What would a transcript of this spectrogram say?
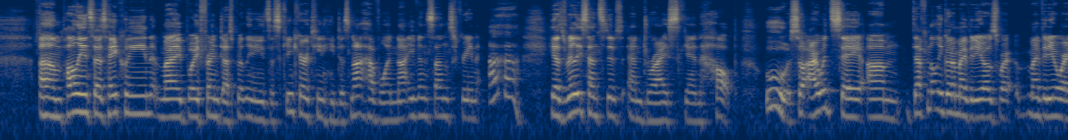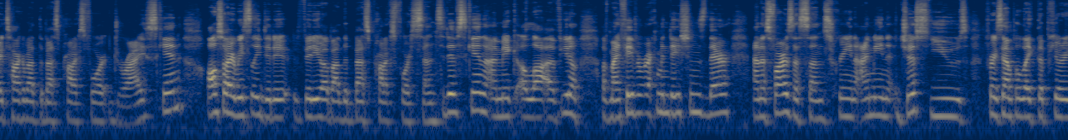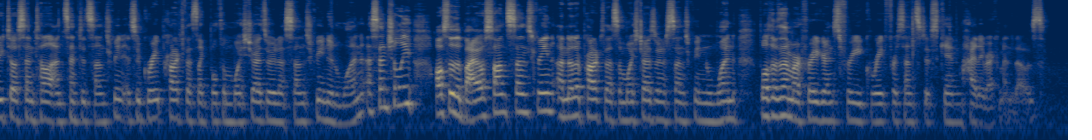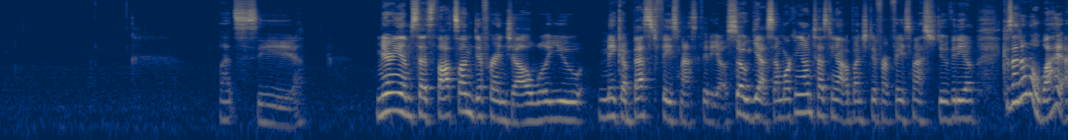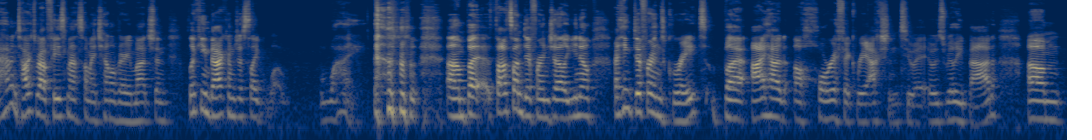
um, Pauline says, Hey Queen, my boyfriend desperately needs a skincare routine. He does not have one, not even sunscreen. Ah, he has really sensitive and dry skin. Help. Ooh, so I would say um, definitely go to my videos where my video where I talk about the best products for dry skin. Also, I recently did a video about the best products for sensitive skin. I make a lot of, you know, of my favorite recommendations there. And as far as a sunscreen, I mean, just use, for example, like the Purito Centella Unscented Sunscreen. It's a great product that's like both a moisturizer and a sunscreen in one, essentially. Also, the Biossance sunscreen, another product that's a moisturizer and a sunscreen in one. Both of them are fragrance-free, great for sensitive skin. Highly recommend them those. Let's see. Miriam says, thoughts on Differin gel. Will you make a best face mask video? So yes, I'm working on testing out a bunch of different face masks to do a video because I don't know why. I haven't talked about face masks on my channel very much. And looking back, I'm just like, whoa, why? um, but thoughts on Differin gel, you know, I think Differin's great, but I had a horrific reaction to it. It was really bad. Um,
